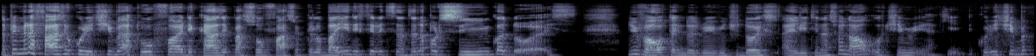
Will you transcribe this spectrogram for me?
Na primeira fase, o Curitiba atuou fora de casa e passou fácil pelo Bahia de Feira de Santana por 5 a 2. De volta em 2022 à elite nacional, o time aqui de Curitiba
